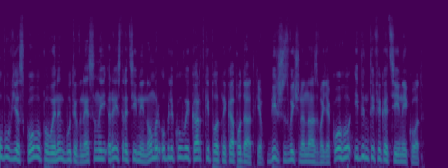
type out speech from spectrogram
обов'язково повинен бути внесений реєстраційний номер облікової картки платника податків, більш звична назва якого ідентифікаційний код.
